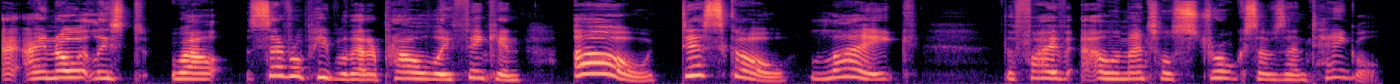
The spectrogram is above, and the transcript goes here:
I, I know at least well, several people that are probably thinking, "Oh, disco like the five elemental strokes of Zentangle."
